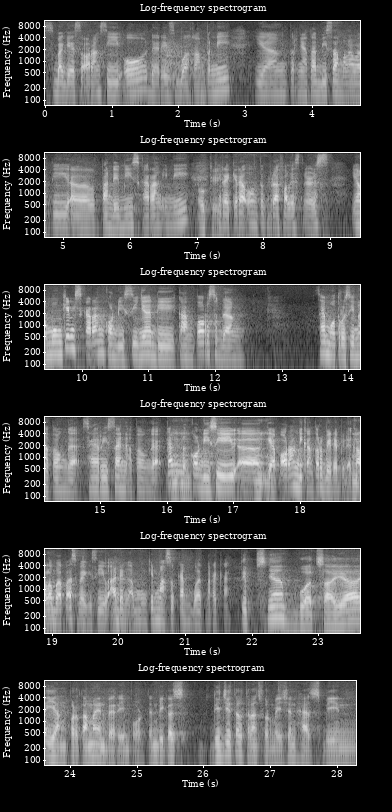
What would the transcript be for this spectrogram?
sebagai seorang CEO dari sebuah company yang ternyata bisa melewati eh, pandemi sekarang ini, kira-kira untuk Brava listeners yang mungkin sekarang kondisinya di kantor sedang saya mau terusin atau enggak, saya resign atau enggak, kan kondisi eh, tiap orang di kantor beda-beda. Kalau Bapak sebagai CEO ada nggak mungkin masukan buat mereka? Tipsnya buat saya yang pertama and very important because digital transformation has been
